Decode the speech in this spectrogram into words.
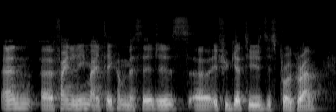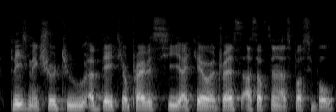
And uh, finally, my take-home message is uh, if you get to use this program, please make sure to update your privacy ICAO address as often as possible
